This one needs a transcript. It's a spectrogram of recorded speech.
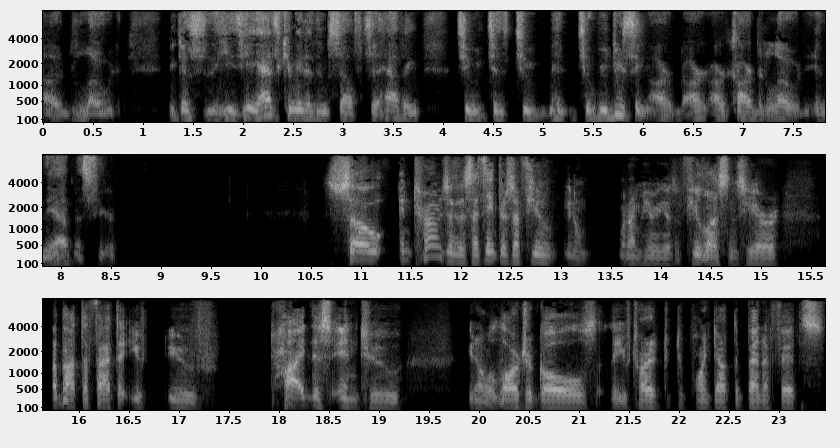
uh, load. because he, he has committed himself to having to to to to reducing our, our, our carbon load in the atmosphere. So, in terms of this, I think there's a few. You know, what I'm hearing is a few lessons here about the fact that you've you've tied this into you know larger goals that you've tried to, to point out the benefits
